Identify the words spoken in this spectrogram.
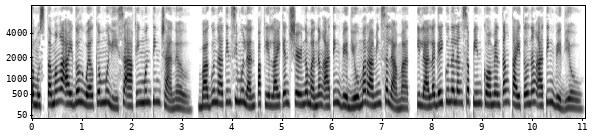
Kamusta mga idol welcome muli sa aking munting channel. Bago natin simulan paki-like and share naman ng ating video maraming salamat. Ilalagay ko na lang sa pin comment ang title ng ating video.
